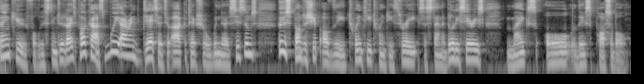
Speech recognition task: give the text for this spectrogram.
Thank you for listening to today's podcast. We are indebted to Architectural Windows Systems, whose sponsorship of the 2023 Sustainability Series makes all this possible.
